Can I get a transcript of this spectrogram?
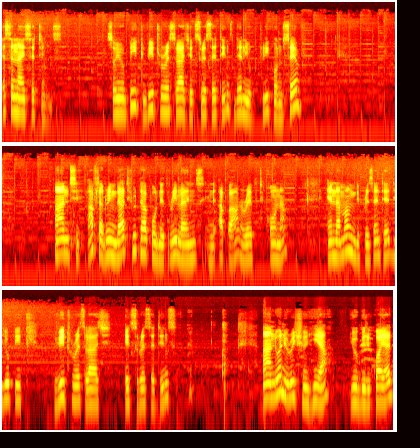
sni settings so you pick v2 slash x-ray settings then you click on save. And after doing that you tap on the three lines in the upper left corner. And among the presented you pick v2 slash x-ray settings. And when you reach in here you'll be required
